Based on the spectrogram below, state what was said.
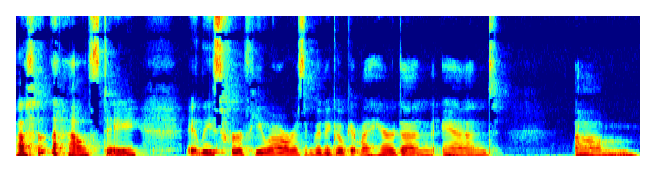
Out of the house day, at least for a few hours. I'm gonna go get my hair done and um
